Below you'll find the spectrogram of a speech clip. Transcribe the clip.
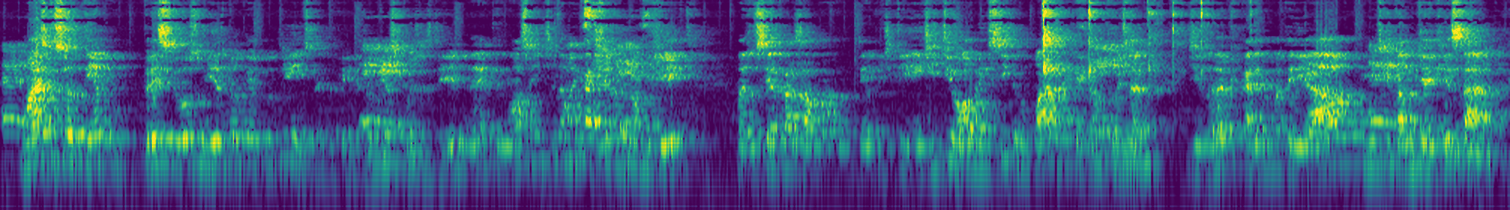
É. Mas o seu tempo precioso mesmo é o tempo do cliente, né? Ele resolver É. as coisas dele, né? Que, nossa, a gente ainda vai encaixando de certeza. um jeito, mas você atrasar um, um tempo de cliente e de obra em si, que não para, né? Que é aquela Sim. coisa dinâmica, cadê meu material? A gente que tá no dia a dia sabe.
